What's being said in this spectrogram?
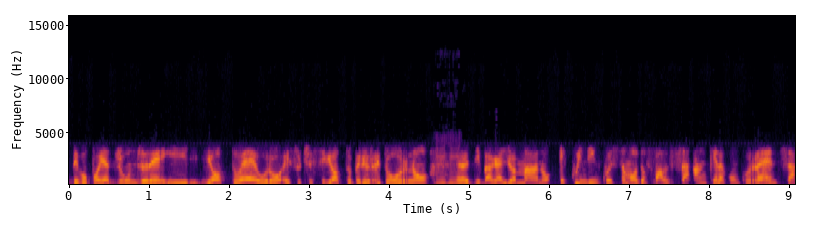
devo poi aggiungere gli 8 euro e successivi 8 per il ritorno uh-huh. eh, di bagaglio a mano e quindi in questo modo falsa anche la concorrenza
